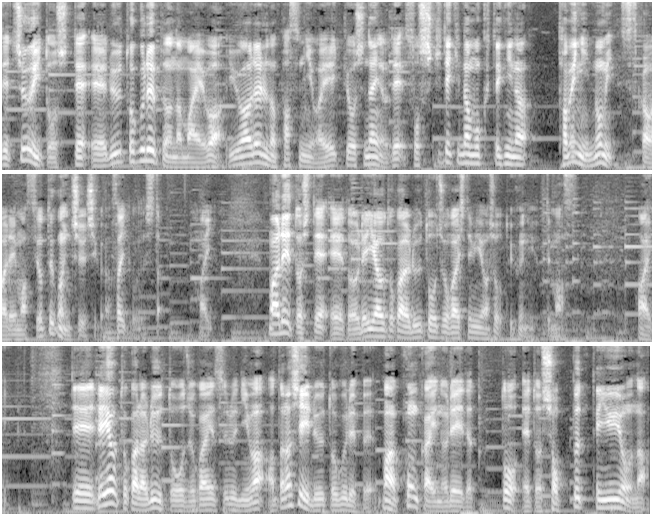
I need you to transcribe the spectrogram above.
で、注意として、えルートグループの名前は URL のパスには影響しないので、組織的な目的なためにのみ使われますよということに注意してくださいということでした。はい。まあ、例として、えーと、レイアウトからルートを除外してみましょうというふうに言ってます。はい。で、レイアウトからルートを除外するには、新しいルートグループ、まあ、今回の例だと、えっと、ショップっていうような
